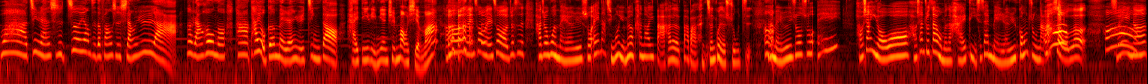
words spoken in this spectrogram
哇，竟然是这样子的方式相遇啊！那然后呢？他他有跟美人鱼进到海底里面去冒险吗？没错 没错，就是他就问美人鱼说：“哎，那请问有没有看到一把他的爸爸很珍贵的梳子？”嗯、那美人鱼就说：“哎。”好像有哦，好像就在我们的海底，是在美人鱼公主拿走了，啊、所以呢，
